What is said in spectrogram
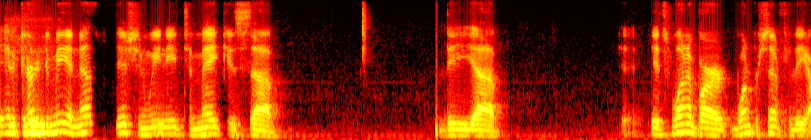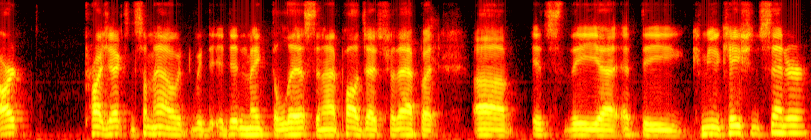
It occurred to me another addition we need to make is uh, the uh, it's one of our one percent for the art projects, and somehow it, it didn't make the list, and I apologize for that. But uh, it's the uh, at the communication center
